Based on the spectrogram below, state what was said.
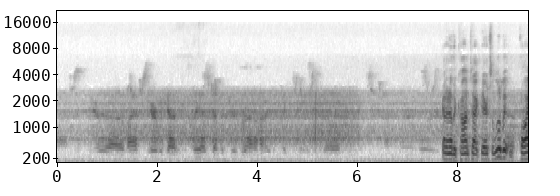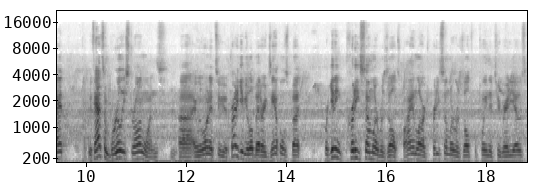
Uh, last year we got we had Got another contact there. It's a little bit quiet. We've had some really strong ones, uh, and we wanted to try to give you a little better examples, but we're getting pretty similar results. By and large, pretty similar results between the two radios.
